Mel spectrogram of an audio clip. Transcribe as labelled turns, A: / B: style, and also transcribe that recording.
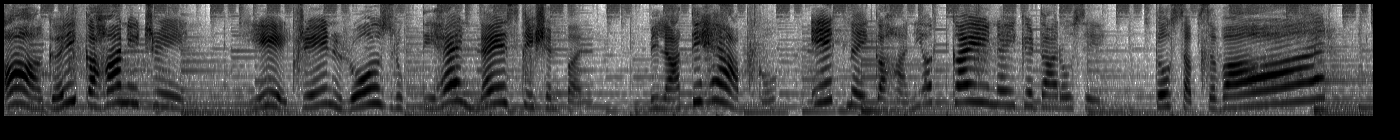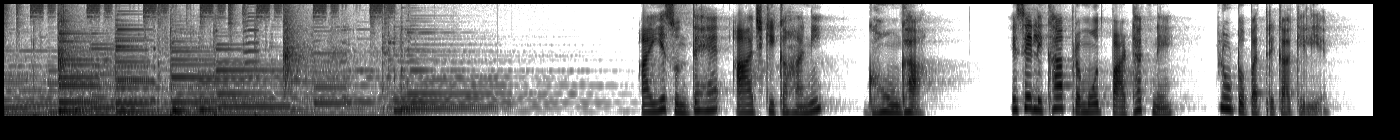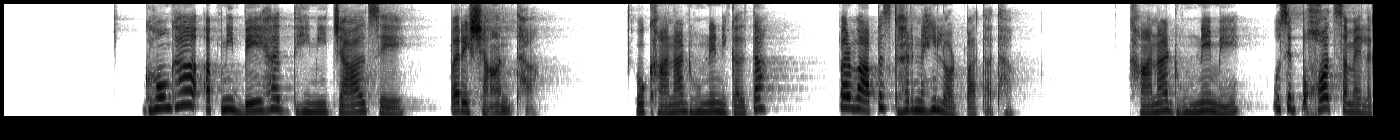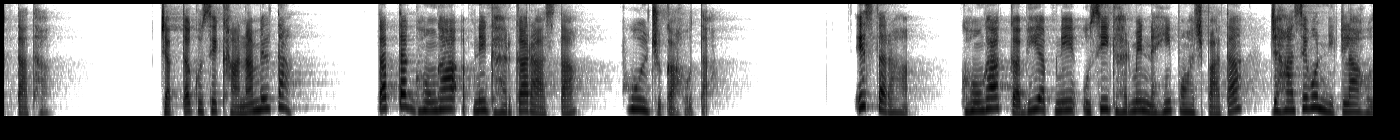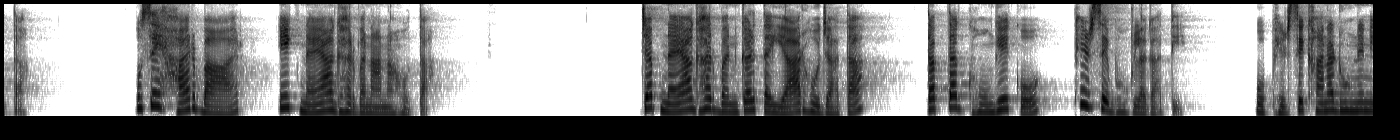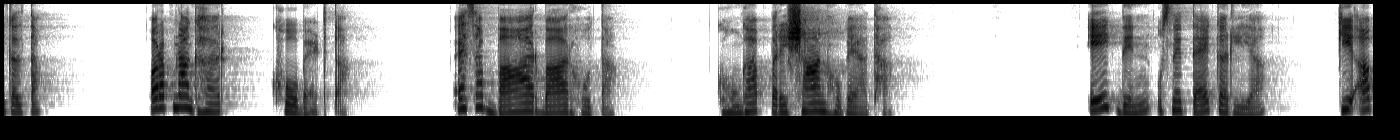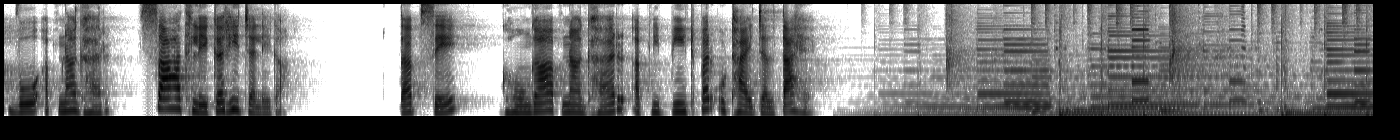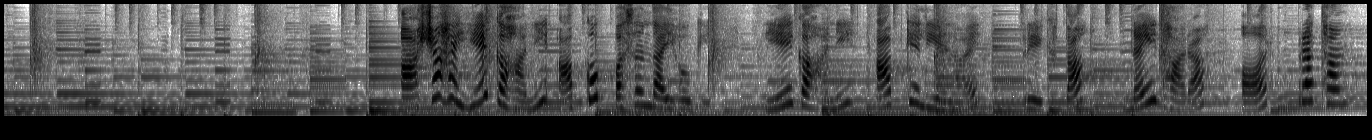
A: कहानी ट्रेन। ये ट्रेन रोज रुकती है नए स्टेशन पर। मिलाती है आपको एक नई कहानी और कई नए किरदारों से। तो सब सवार।
B: आइए सुनते हैं आज की कहानी घोंघा। इसे लिखा प्रमोद पाठक ने प्लूटो पत्रिका के लिए। घोंघा अपनी बेहद धीमी चाल से परेशान था। वो खाना ढूँढने निकलता, पर वापस घर नहीं लौट पाता था। खाना ढूँढने में उसे बहुत समय लगता था। जब तक उसे खाना मिलता, तब तक घोंघा अपने घर का रास्ता भूल चुका होता। इस तरह घोंघा कभी अपने उसी घर में नहीं पहुँच पाता जहाँ से वो निकला होता। उसे हर बार एक नया घर बनाना होता। जब नया घर बनकर तैयार हो जाता, तब तक घोंघे को फिर से भूख लगाती। वो फिर से खाना ढूँढने निकलता और अपना घर खो बैठता। ऐसा बार बार होता। घोंघा परेशान हो गया था। एक दिन उसने तय कर लिया कि अब वो अपना घर साथ लेकर ही चलेगा। तब से घोंगा अपना घर अपनी पीठ पर उठाए चलता है।
A: आशा है ये कहानी आपको पसंद आई होगी। ये कहानी आपके लिए लाए रेखता, नई धारा और प्रथम।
